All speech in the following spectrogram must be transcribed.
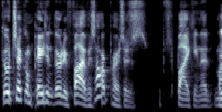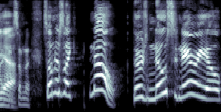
go check on patient 35. His heart pressure's spiking. That might Yeah. be something. So I'm just like, no, there's no scenario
